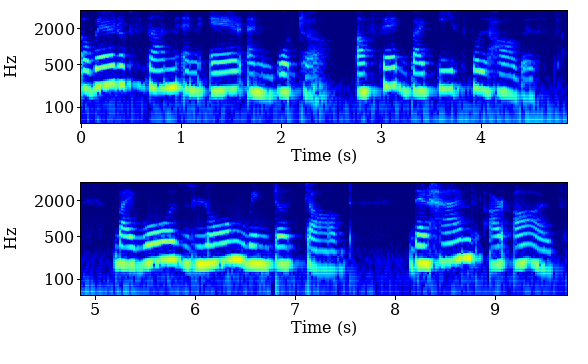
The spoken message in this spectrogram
aware of sun and air and water, are fed by peaceful harvests, by war's long winter starved. Their hands are ours,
